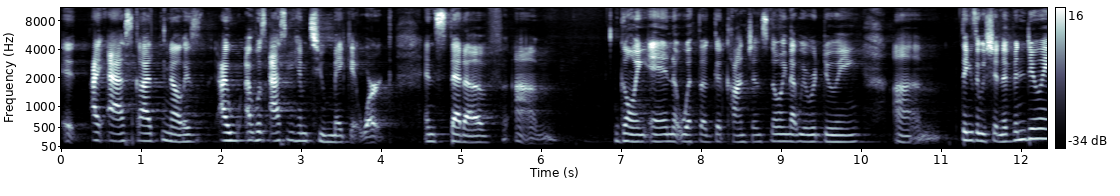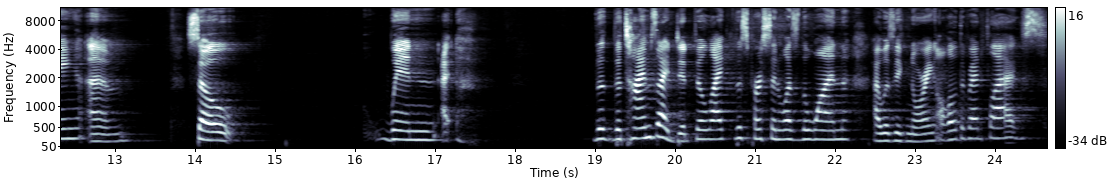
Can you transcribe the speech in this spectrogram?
it, I asked God, you know, is I, I was asking Him to make it work instead of um, going in with a good conscience, knowing that we were doing um, things that we shouldn't have been doing. Um, so when I, the the times that I did feel like this person was the one, I was ignoring all of the red flags.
